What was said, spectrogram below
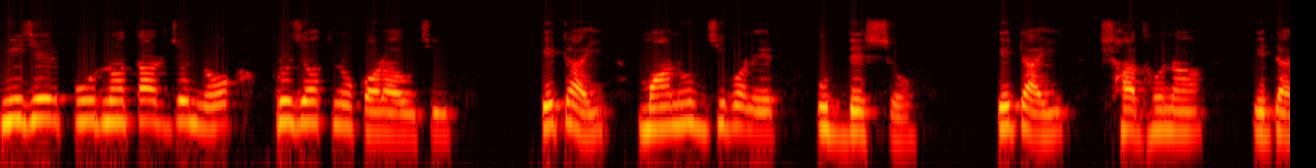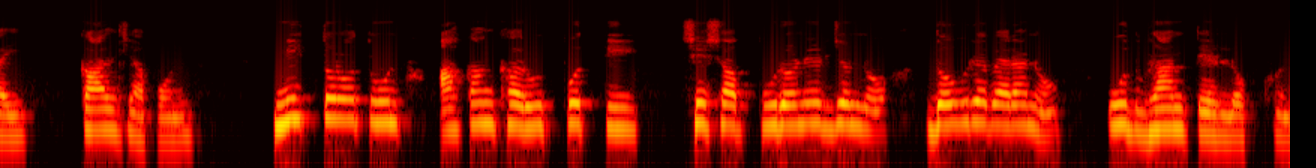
নিজের পূর্ণতার জন্য প্রযত্ন করা উচিত। এটাই মানব জীবনের উদ্দেশ্য। এটাই সাধনা, এটাই কালযাপন নিত্য নতুন আকাঙ্ক্ষার উৎপত্তি, সেসব পূরণের জন্য দৌড়ে বেড়ানো উদ্ভ্রান্তের লক্ষণ।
